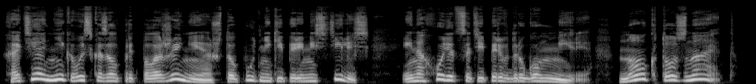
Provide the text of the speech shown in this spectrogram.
Хотя Ник высказал предположение, что путники переместились и находятся теперь в другом мире, но кто знает.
